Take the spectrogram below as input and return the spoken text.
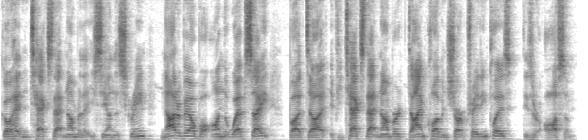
go ahead and text that number that you see on the screen. Not available on the website. But uh, if you text that number, Dime Club and Sharp Trading Plays, these are awesome.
